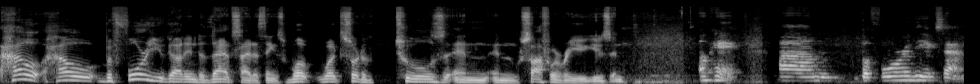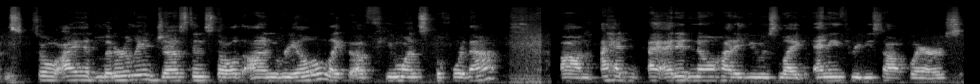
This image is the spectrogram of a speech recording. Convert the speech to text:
how how before you got into that side of things, what what sort of tools and and software were you using? Okay. Um, before the Xsens. So I had literally just installed Unreal like a few months before that. Um, I had I, I didn't know how to use like any 3D softwares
